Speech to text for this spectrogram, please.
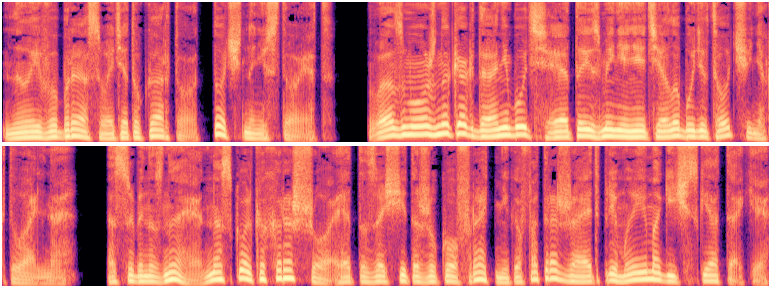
Но и выбрасывать эту карту точно не стоит. Возможно, когда-нибудь это изменение тела будет очень актуально. Особенно зная, насколько хорошо эта защита жуков-ратников отражает прямые магические атаки.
